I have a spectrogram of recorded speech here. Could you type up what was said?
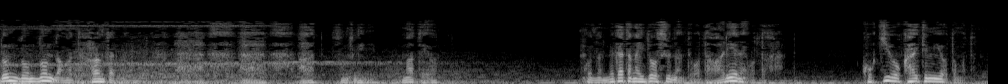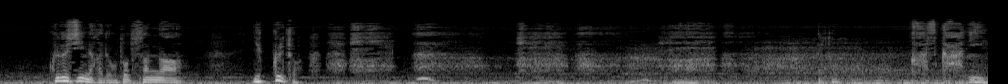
どんどんどんどん上がって腹のたになる。その時に、待てよ。こんな目方が移動するなんてことはありえないことだから。呼吸を変えてみようと思った。苦しい中で弟さんが、ゆっくりと、かすかに、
